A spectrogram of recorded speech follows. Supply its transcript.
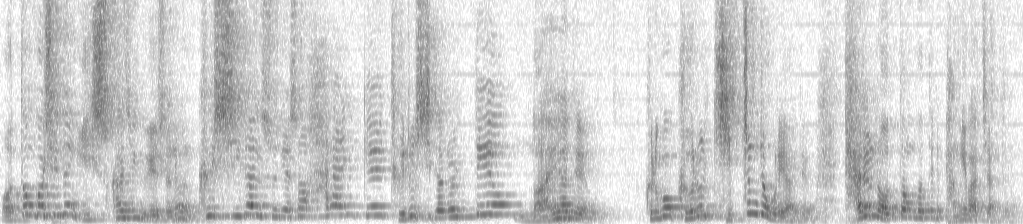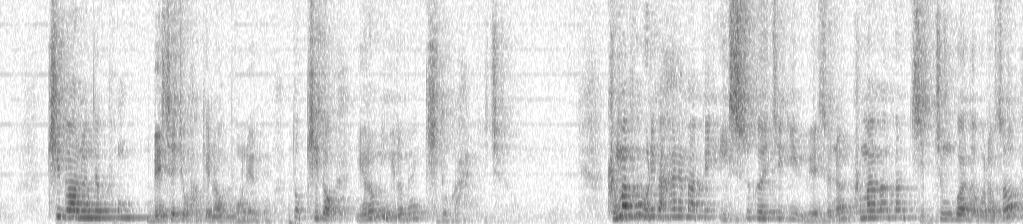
어떤 것이든 익숙하기 위해서는 그 시간 속에서 하나님께 들을 시간을 떼어 놔야 돼요. 그리고 그거를 집중적으로 해야 돼요. 다른 어떤 것들이 방해받지 않도록. 기도하는데 폰 메시지 확인하고 보내고 또 기도 여러분 이러면 기도가 아니죠. 그만큼 우리가 하나님 앞에 익숙해지기 위해서는 그만큼 집중과 더불어서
